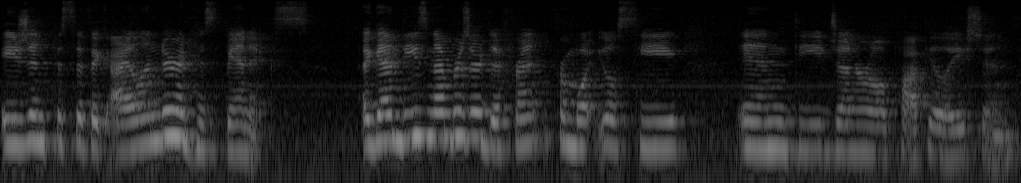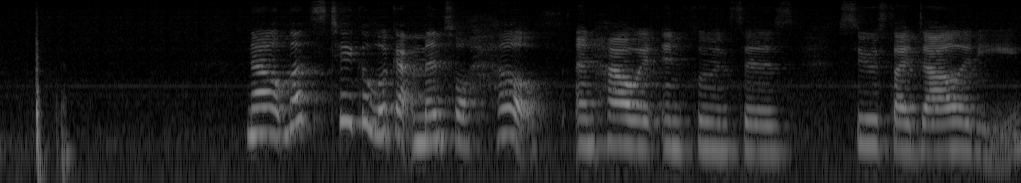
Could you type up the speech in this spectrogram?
Asian Pacific Islander, and Hispanics. Again, these numbers are different from what you'll see in the general population. Now, let's take a look at mental health and how it influences suicidality.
